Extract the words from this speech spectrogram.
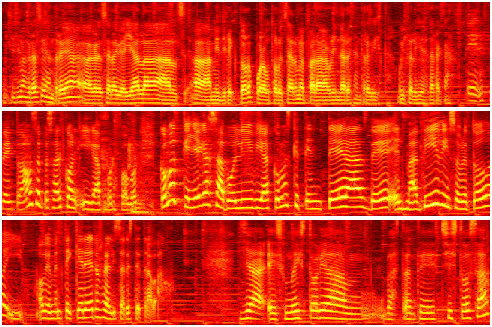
Muchísimas gracias, Andrea. Agradecer a Viayala, a mi director, por autorizarme para brindar esta entrevista. Muy feliz de estar acá. Perfecto. Vamos a empezar con Iga, por favor. ¿Cómo es que llegas a Bolivia? ¿Cómo es que te enteras del Madidi, sobre todo, y obviamente querer realizar este trabajo? Ya, es una historia mm, bastante chistosa.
